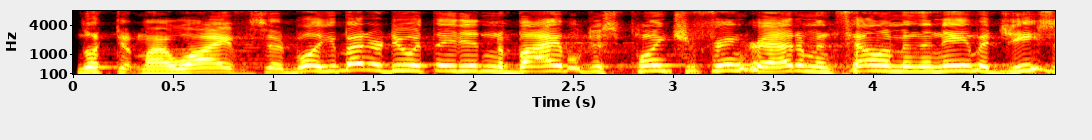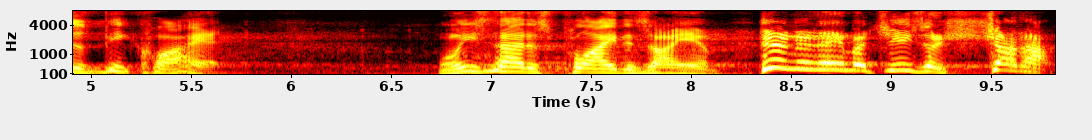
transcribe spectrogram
Looked at my wife and said, Well, you better do what they did in the Bible. Just point your finger at them and tell them in the name of Jesus, be quiet. Well, he's not as polite as I am. In the name of Jesus, shut up.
